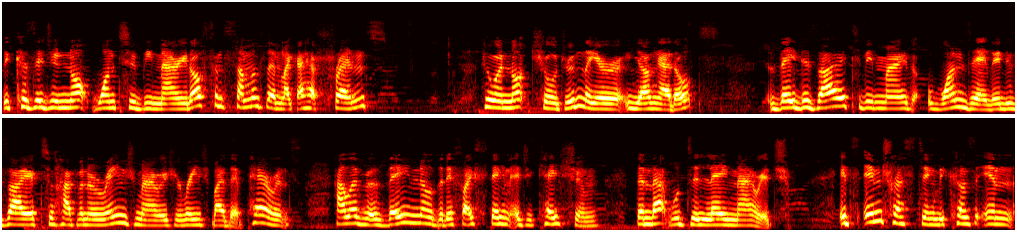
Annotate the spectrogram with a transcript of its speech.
because they do not want to be married. Often some of them, like I have friends who are not children, they are young adults. They desire to be married one day. They desire to have an arranged marriage arranged by their parents. However, they know that if I stay in education, then that will delay marriage. It's interesting because in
